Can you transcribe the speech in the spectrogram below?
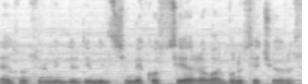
en son sürüm indirdiğimiz için macOS Sierra var. Bunu seçiyoruz.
